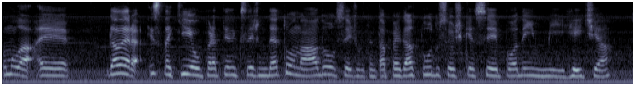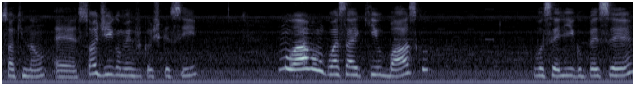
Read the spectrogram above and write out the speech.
Vamos lá, é... Galera, isso daqui eu pretendo que seja um detonado, ou seja, vou tentar pegar tudo, se eu esquecer podem me hatear, só que não, é só digam mesmo que eu esqueci. Vamos lá, vamos começar aqui o básico. Você liga o PC,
